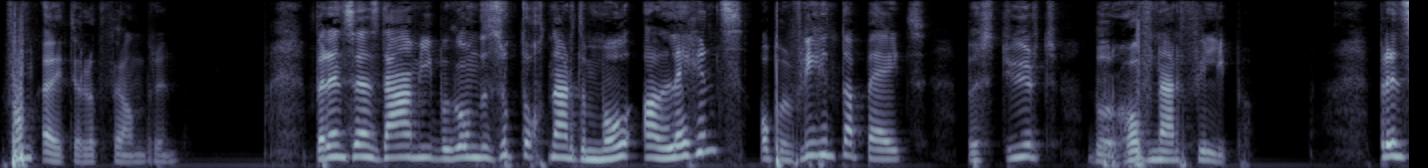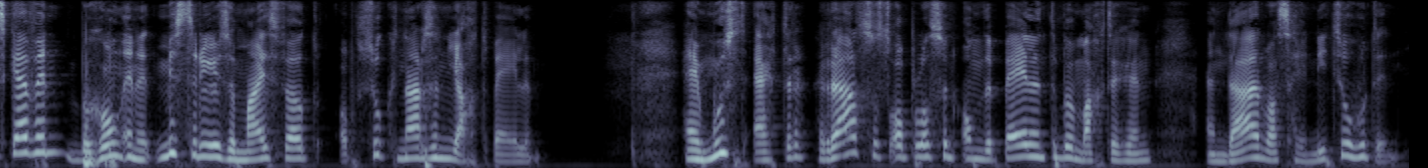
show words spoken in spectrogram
van uiterlijk veranderen. Prinses Dami begon de zoektocht naar de mol al liggend op een vliegend tapijt, bestuurd door hofnaar Philippe. Prins Kevin begon in het mysterieuze maisveld op zoek naar zijn jachtpijlen. Hij moest echter raadsels oplossen om de pijlen te bemachtigen, en daar was hij niet zo goed in.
